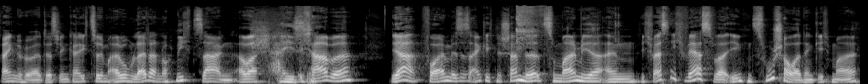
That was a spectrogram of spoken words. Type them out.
reingehört, deswegen kann ich zu dem Album leider noch nichts sagen. Aber Scheiße. ich habe, ja, vor allem ist es eigentlich eine Schande, zumal mir ein, ich weiß nicht, wer es war, irgendein Zuschauer, denke ich mal,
